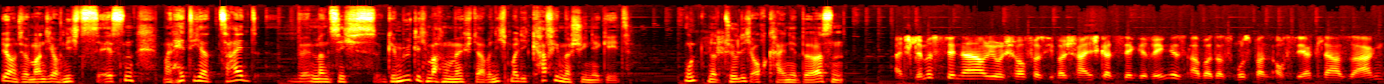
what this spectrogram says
Ja, und für manche auch nichts zu essen. Man hätte ja Zeit, wenn man sich gemütlich machen möchte, aber nicht mal die Kaffeemaschine geht. Und natürlich auch keine Börsen. Ein schlimmes Szenario, ich hoffe, dass die Wahrscheinlichkeit sehr gering ist, aber das muss man auch sehr klar sagen.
